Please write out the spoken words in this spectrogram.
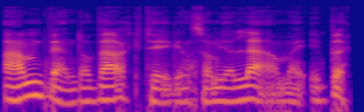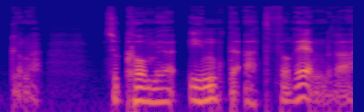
använder verktygen som jag lär mig i böckerna så kommer jag inte att förändra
